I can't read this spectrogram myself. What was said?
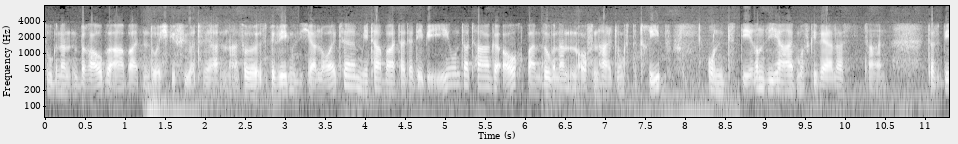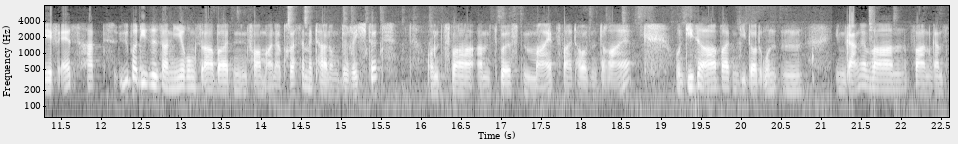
sogenannten Beraubearbeiten durchgeführt werden. Also es bewegen sich ja Leute, Mitarbeiter der DBE unter Tage, auch beim sogenannten Offenhaltungsbetrieb. Und deren Sicherheit muss gewährleistet sein. Das BFS hat über diese Sanierungsarbeiten in Form einer Pressemitteilung berichtet, und zwar am 12. Mai 2003. Und diese Arbeiten, die dort unten im Gange waren, waren ganz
